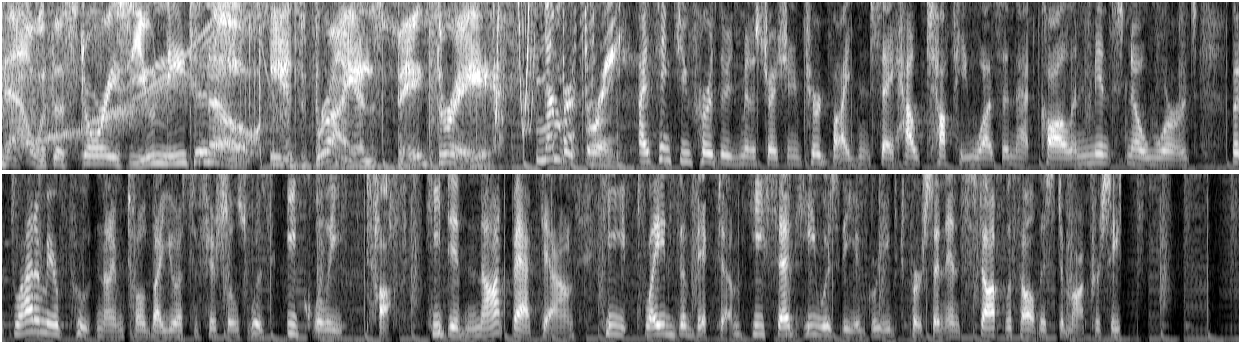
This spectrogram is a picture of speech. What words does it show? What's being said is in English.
Now, with the stories you need to know, it's Brian's Big Three. Number three. I think you've heard the administration, you've heard Biden say how tough he was in that call and mince no words. But Vladimir Putin, I'm told by U.S. officials, was equally tough. He did not back down. He played the victim. He said he was the aggrieved person and stop with all this democracy.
